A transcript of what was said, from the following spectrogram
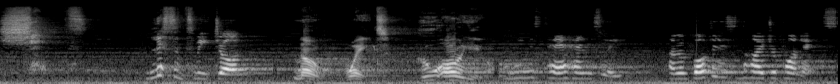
Shit. Listen to me, John. No, wait. Who are you? My name is Te'a Hensley. I'm a botanist in hydroponics.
